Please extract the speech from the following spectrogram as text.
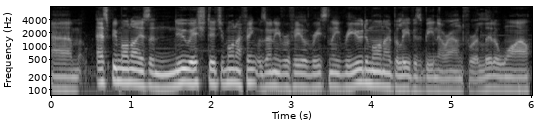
Um, Espimon is a newish Digimon, I think, was only revealed recently. Ryudamon, I believe, has been around for a little while,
